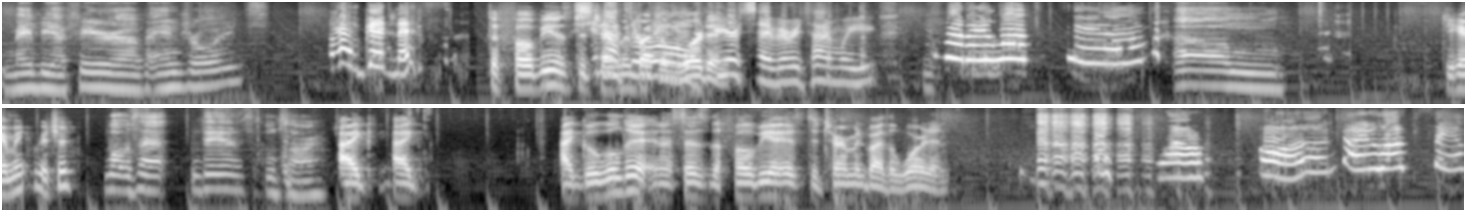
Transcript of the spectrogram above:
Maybe a fear of androids? oh goodness, The phobia is determined by the warden. fear save every time we. but I love Sam. Um, Do you hear me, Richard? what was that, Diz? I'm sorry. I I I googled it and it says the phobia is determined by the warden. Well, oh, I love Sam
